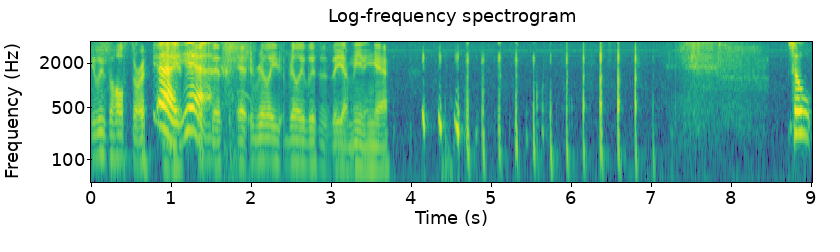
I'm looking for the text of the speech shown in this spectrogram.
You lose the whole story. Yeah, it's, yeah. It's, it's, it really, really loses the uh, meaning. Yeah. So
